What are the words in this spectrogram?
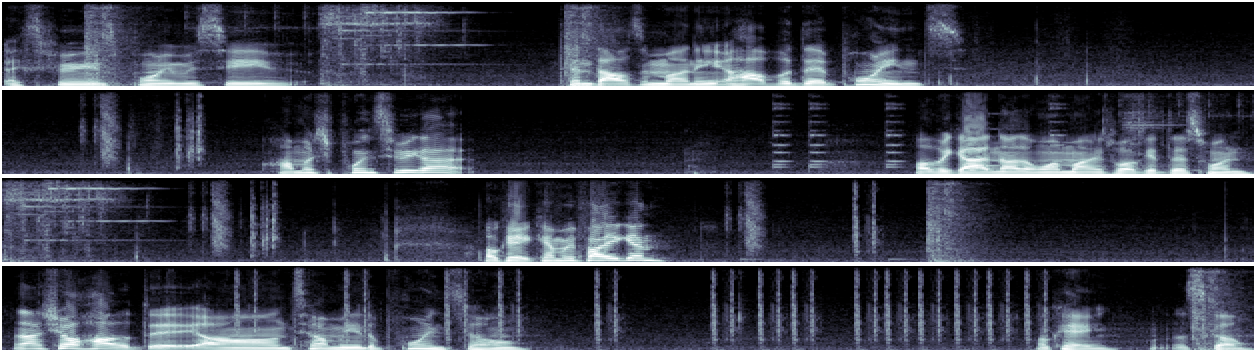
Experience point received. 10,000 money. How about the points? How much points do we got? Oh, we got another one. Might as well get this one. Okay, can we fight again? Not sure how they um tell me the points though. Okay, let's go.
